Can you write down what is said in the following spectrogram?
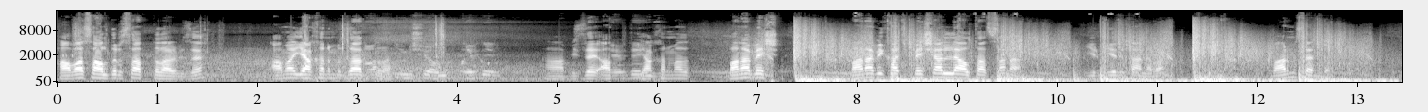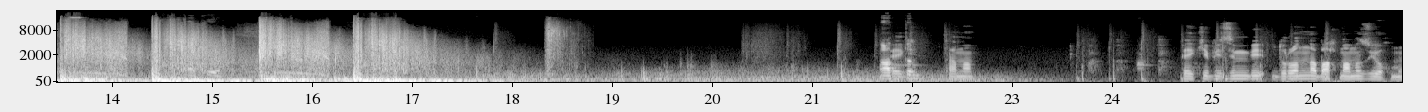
Hava saldırısı attılar bize. Ama yakınımıza attılar. Bir şey olmaz. Evdeyim. Ha bize at Evdeyim. yakınma. Bana 5 bana birkaç 556 atsana. 27 tane var. Var mı sende? Peki, Attım. tamam. Peki bizim bir drone'la bakmamız yok mu?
